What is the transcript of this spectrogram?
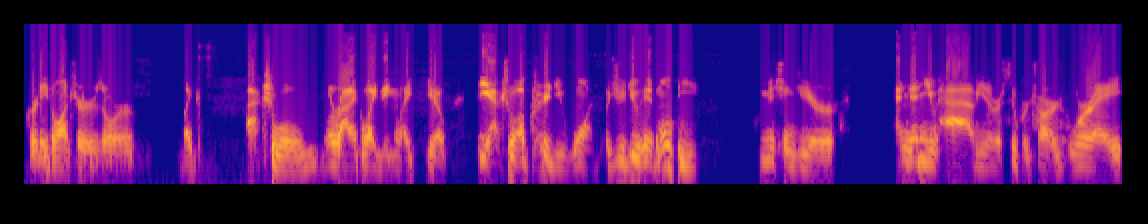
grenade launchers or like actual erratic lightning, like you know the actual upgrade you want, but you do hit multi mission gear, and then you have either a supercharge or a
